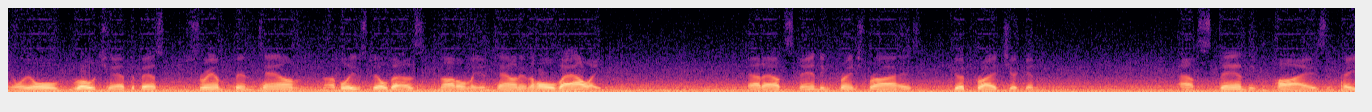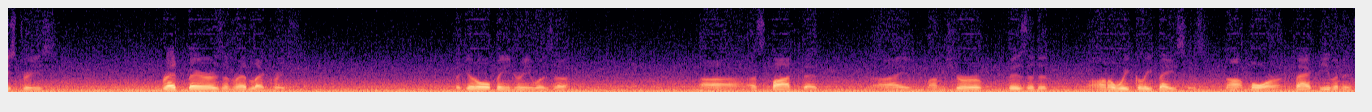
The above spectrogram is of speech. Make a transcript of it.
the old Roach had the best shrimp in town, I believe still does, not only in town, in the whole valley. Had outstanding french fries, good fried chicken, outstanding pies and pastries, red bears and red licorice. The good old beanery was a uh, a spot that I, I'm sure visited on a weekly basis, not more. In fact, even as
